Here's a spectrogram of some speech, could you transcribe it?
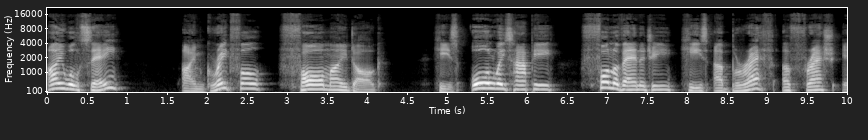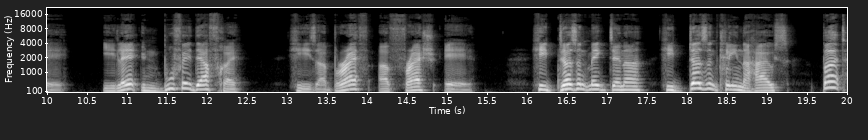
I will say, I'm grateful for my dog. He's always happy, full of energy, he's a breath of fresh air. Il est une bouffée d'air frais. He's a breath of fresh air. He doesn't make dinner, he doesn't clean the house, but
